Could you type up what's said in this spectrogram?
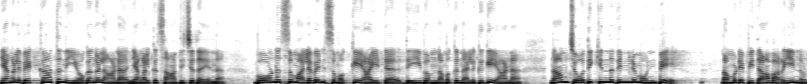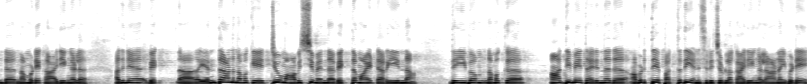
ഞങ്ങൾ വെക്കാത്ത നിയോഗങ്ങളാണ് ഞങ്ങൾക്ക് സാധിച്ചത് എന്ന്. ബോണസും അലവൻസും ഒക്കെ ആയിട്ട് ദൈവം നമുക്ക് നൽകുകയാണ്. നാം ചോദിക്കുന്നതിന് മുൻപേ നമ്മുടെ പിതാവ് അറിയുന്നുണ്ട് നമ്മുടെ കാര്യങ്ങൾ അതിന് എന്താണ് നമുക്ക് ഏറ്റവും ആവശ്യമെന്ന് വ്യക്തമായിട്ട് അറിയുന്ന ദൈവം നമുക്ക് ആദ്യമേ തരുന്നത് അവിടുത്തെ പദ്ധതി അനുസരിച്ചുള്ള കാര്യങ്ങളാണ് ഇവിടെ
